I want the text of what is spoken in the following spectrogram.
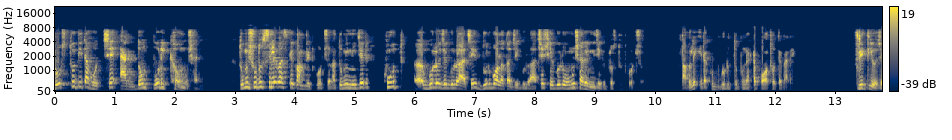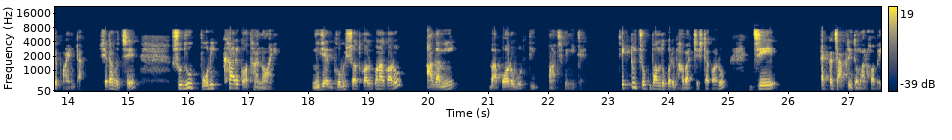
প্রস্তুতিটা হচ্ছে একদম পরীক্ষা অনুসারে। তুমি শুধু সিলেবাসকে কমপ্লিট করছ না, তুমি নিজের খুঁতগুলো যেগুলো আছে, দুর্বলতা যেগুলো আছে, সেগুলো অনুসারে নিজেকে প্রস্তুত করছ। তাহলে এটা খুব গুরুত্বপূর্ণ একটা পথ হতে পারে। তৃতীয় যে পয়েন্টটা সেটা হচ্ছে শুধু পরীক্ষার কথা নয়, নিজের ভবিষ্যৎ কল্পনা করো, আগামী বা পরবর্তী পাঁচ মিনিটে। একটু চোখ বন্ধ করে ভাবার চেষ্টা করো যে একটা চাকরি তোমার হবে।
